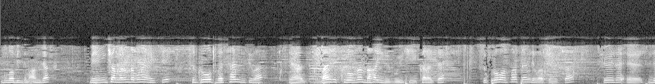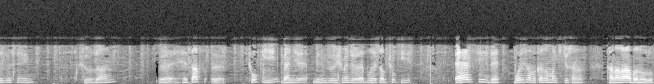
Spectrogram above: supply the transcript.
bulabildim ancak benim imkanlarım da buna yetti. Scroll ve Sandy'si var. Ya bence Crow'dan daha iyidir bu iki karakter. Scrolls var Sandy var sonuçta. Şöyle e, size göstereyim. Şuradan e, hesap e, çok iyi. Bence benim görüşüme göre bu hesap çok iyi. Eğer siz de bu hesabı kazanmak istiyorsanız kanala abone olup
